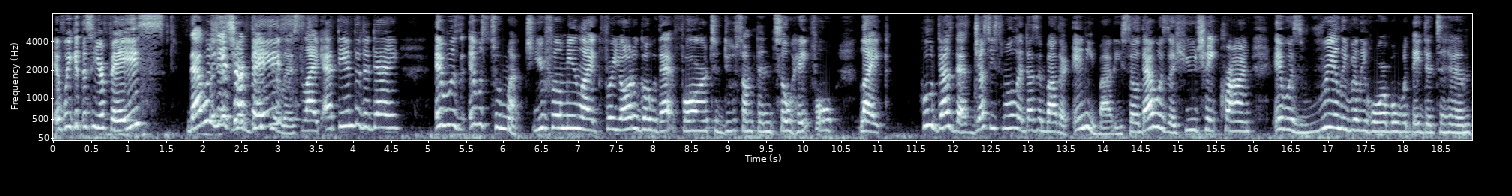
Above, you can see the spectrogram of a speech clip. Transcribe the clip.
if we get to see your face, that was just your ridiculous. face. Like at the end of the day, it was it was too much. You feel me? Like for y'all to go that far to do something so hateful, like who does that? Jussie Smollett doesn't bother anybody. So that was a huge hate crime. It was really, really horrible what they did to him.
